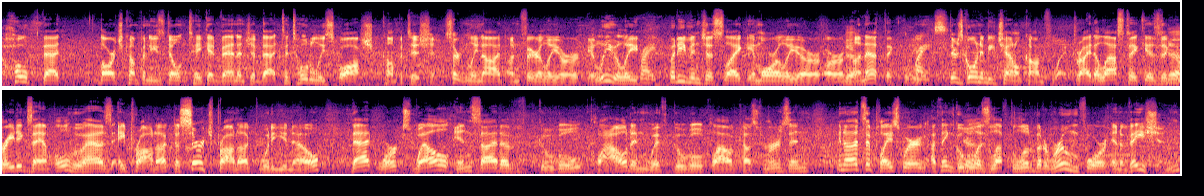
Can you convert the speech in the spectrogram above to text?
hope that large companies don't take advantage of that to totally squash competition. Certainly not unfairly or illegally, right. but even just like immorally or, or yeah. unethically. Right. There's going to be channel conflict, right? Elastic is a yeah. great example who has a product, a search product, what do you know, that works well inside of Google Cloud and with Google Cloud customers, and you know that's a place where I think Google yeah. has left a little bit of room for innovation,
